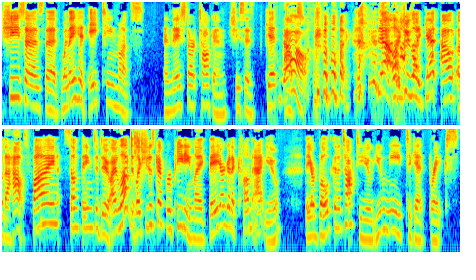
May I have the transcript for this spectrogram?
she says that when they hit 18 months and they start talking, she says, get Wow. out. like, yeah, like she's like, get out of the house. Find something to do. I loved it. Like she just kept repeating, like, they are going to come at you. They are both going to talk to you. You need to get breaks.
